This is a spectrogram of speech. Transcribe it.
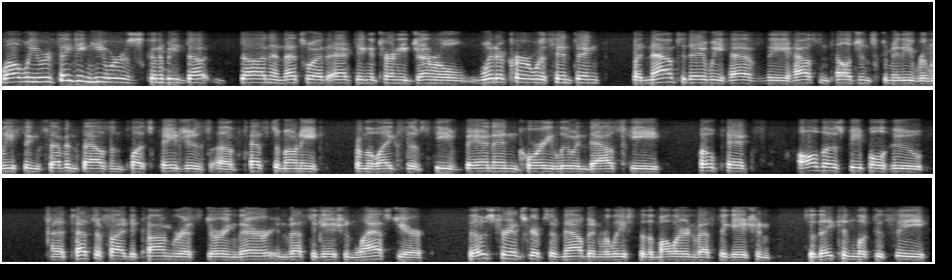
Well, we were thinking he was going to be do- done, and that's what Acting Attorney General Whitaker was hinting. But now today we have the House Intelligence Committee releasing 7,000 plus pages of testimony from the likes of Steve Bannon, Corey Lewandowski, Hope Hicks, all those people who uh, testified to Congress during their investigation last year. Those transcripts have now been released to the Mueller investigation, so they can look to see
